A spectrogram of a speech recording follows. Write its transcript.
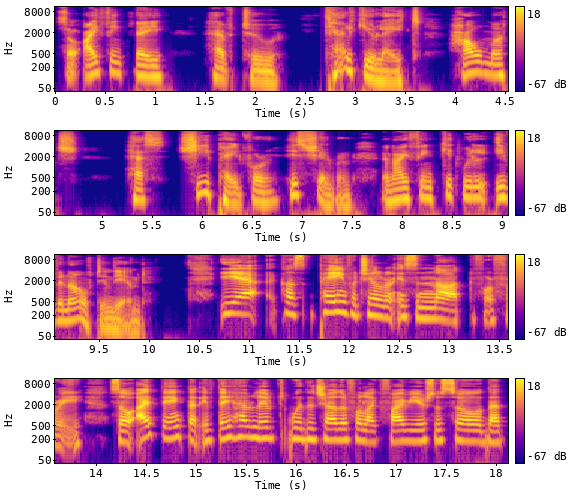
So I think they have to calculate how much has she paid for his children and I think it will even out in the end. Yeah, because paying for children is not for free. So I think that if they have lived with each other for like five years or so, that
